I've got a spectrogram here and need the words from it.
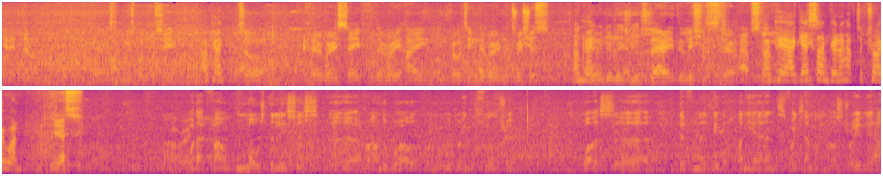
Querétaro, uh, San Luis Potosí. Okay. So they're very safe, they're very high in, in protein, they're very nutritious, Okay. and delicious. very delicious. They're absolutely Okay, I guess amazing. I'm going to have to try one. Yes. What I found most delicious uh, around the world when we were doing the field trip was uh, definitely the honey ants, for example in Australia,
